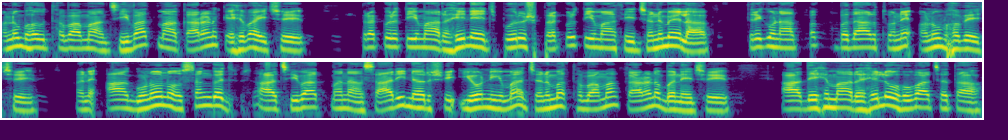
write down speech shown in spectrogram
અનુભવ થવામાં જીવાત્મા કારણ કહેવાય છે. પ્રકૃતિમાં રહીને જ પુરુષ પ્રકૃતિમાંથી જન્મેલા ત્રિગુણાત્મક પદાર્થોને અનુભવે છે. અને આ ગુણોનો સંગ જ આ જીવાત્માના સારી નરસી યોનિમાં જન્મ થવામાં કારણ બને છે. આ દેહમાં રહેલો હોવા છતાં,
